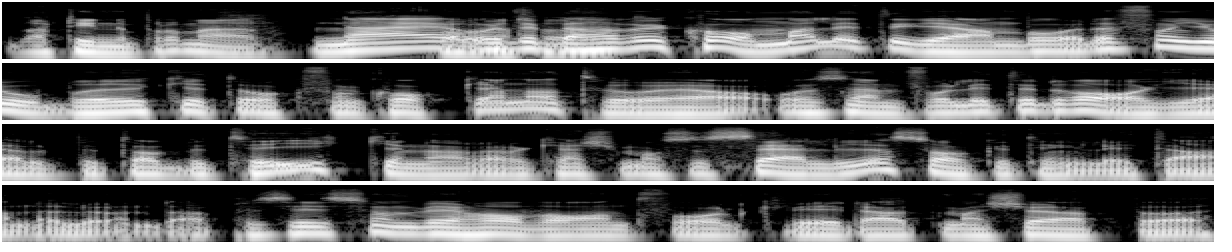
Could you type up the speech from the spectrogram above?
varit inne på de här Nej, och det förut. behöver komma lite grann både från jordbruket och från kockarna tror jag och sen få lite draghjälp av butikerna där vi kanske måste sälja saker och ting lite annorlunda. Precis som vi har vant folk vid att man köper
